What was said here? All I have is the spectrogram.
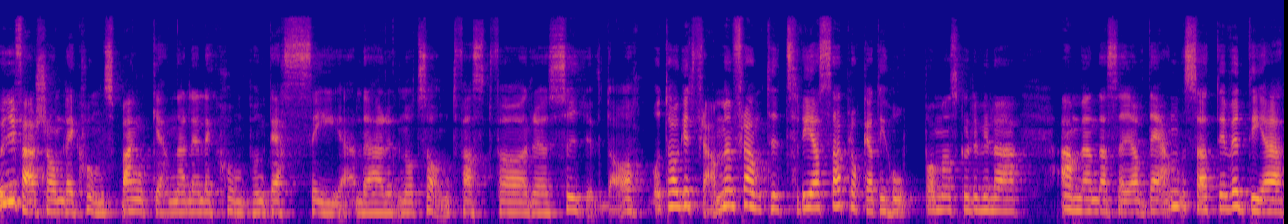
Ungefär som Lektionsbanken eller lektion.se eller något sånt fast för eh, SYV då. Och tagit fram en framtidsresa, plockat ihop om man skulle vilja använda sig av den. Så att det är väl det,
